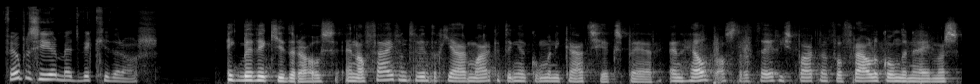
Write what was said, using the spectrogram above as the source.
Veel plezier met Wikje de Roos. Ik ben Wikje de Roos en al 25 jaar marketing- en communicatie-expert en help als strategisch partner voor vrouwelijke ondernemers.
